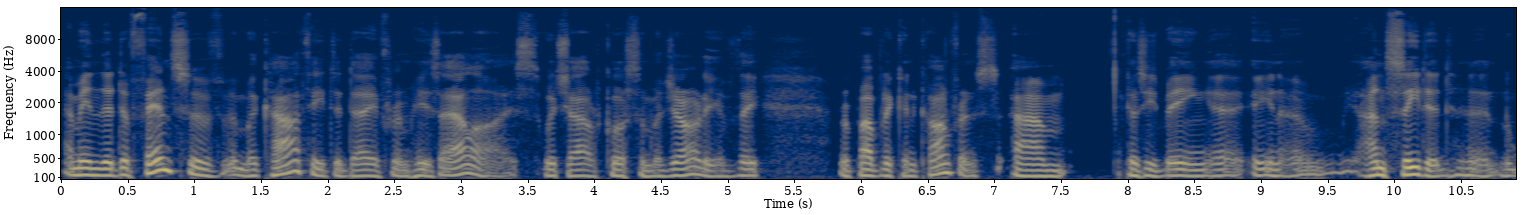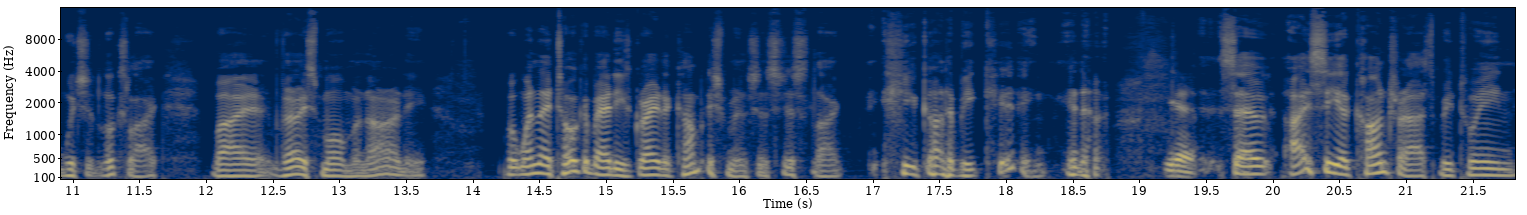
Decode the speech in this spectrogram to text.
I mean, the defense of McCarthy today from his allies, which are, of course, the majority of the Republican conference. Um, because he's being, uh, you know, unseated, uh, which it looks like, by a very small minority. But when they talk about his great accomplishments, it's just like you've got to be kidding, you know. Yeah. So I see a contrast between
